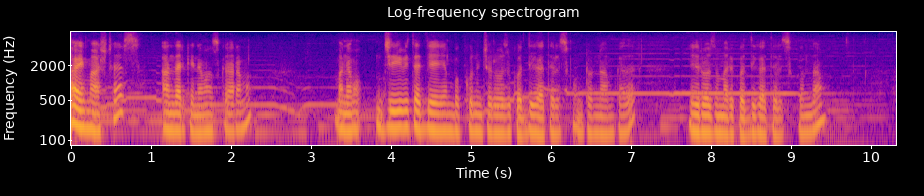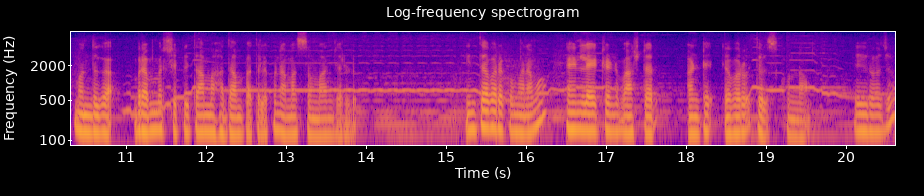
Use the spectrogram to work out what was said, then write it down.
హాయ్ మాస్టర్స్ అందరికీ నమస్కారము. మనము జీవిత ధ్యేయం బుక్ నుంచి రోజు కొద్దిగా తెలుసుకుంటున్నాం కదా. ఈరోజు మరి కొద్దిగా తెలుసుకుందాం. ముందుగా బ్రహ్మర్షి పితామహ దంపతులకు నమస్సుమాంజలుడు ఇంతవరకు మనము ఎన్లైటెడ్ మాస్టర్ అంటే ఎవరో తెలుసుకున్నాం. ఈరోజు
